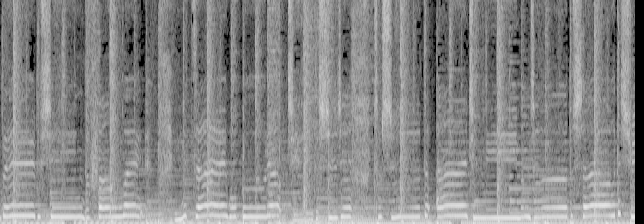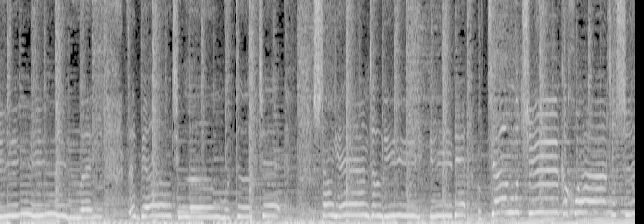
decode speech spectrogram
被独行的方位，你在我不了解的世界，错失的爱情弥漫着多少的虚伪，在表情冷漠的街上演着离别，哦，将过去刻画成是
